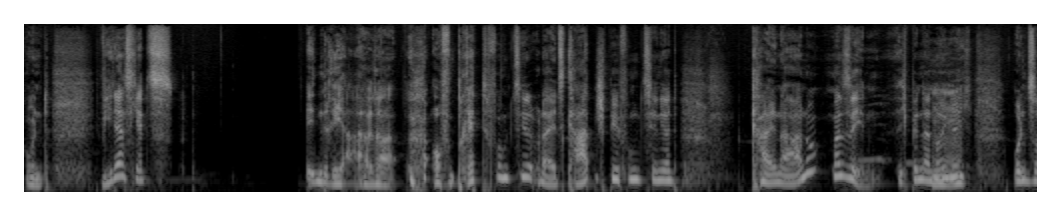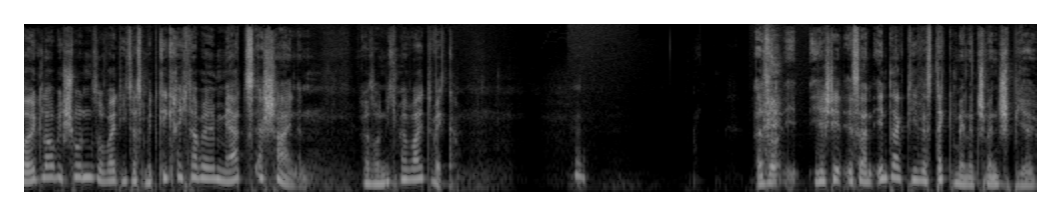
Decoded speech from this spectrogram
Und wie das jetzt in real oder auf dem Brett funktioniert oder als Kartenspiel funktioniert, keine Ahnung. Mal sehen. Ich bin da neugierig und soll, glaube ich, schon, soweit ich das mitgekriegt habe, im März erscheinen. Also nicht mehr weit weg. Also hier steht, ist ein interaktives Deckmanagement-Spiel.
